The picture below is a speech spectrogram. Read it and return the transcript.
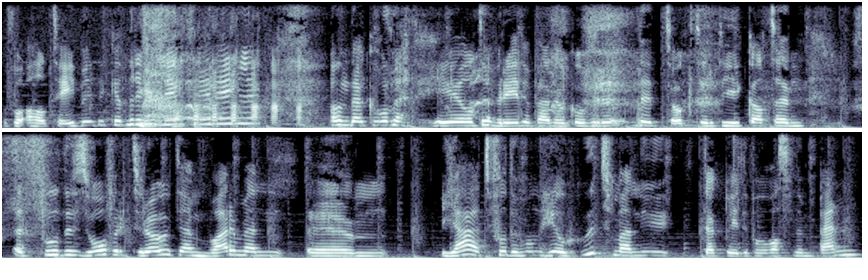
voor altijd bij de kinderen geleefd zijn eigenlijk. Omdat ik gewoon echt heel tevreden ben ook over de dokter die ik had. En het voelde zo vertrouwd en warm. En ehm, ja, het voelde gewoon heel goed. Maar nu dat ik bij de volwassenen ben,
